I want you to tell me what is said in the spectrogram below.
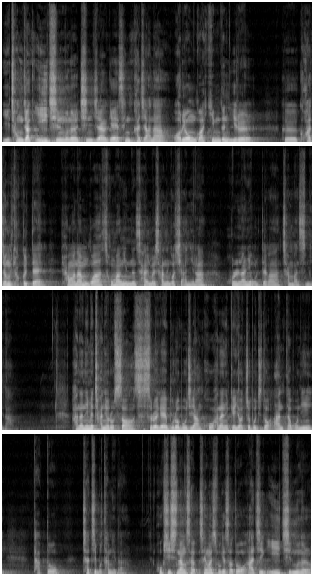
이 정작 이 질문을 진지하게 생각하지 않아 어려움과 힘든 일을 그 과정을 겪을 때 평안함과 소망 있는 삶을 사는 것이 아니라 혼란이 올 때가 참 많습니다. 하나님의 자녀로서 스스로에게 물어보지 않고 하나님께 여쭤보지도 않다 보니 답도 찾지 못합니다. 혹시 신앙생활 속에서도 아직 이 질문을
